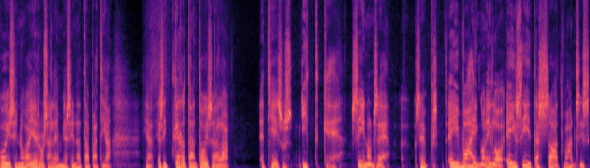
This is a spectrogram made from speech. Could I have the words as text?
Voi sinua Jerusalem ja sinä tapat. Ja, ja, ja sitten kerrotaan toisaalla, että Jeesus itkee. Siinä on se, se ei vahingon ilo, ei siitä saat, vaan siis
